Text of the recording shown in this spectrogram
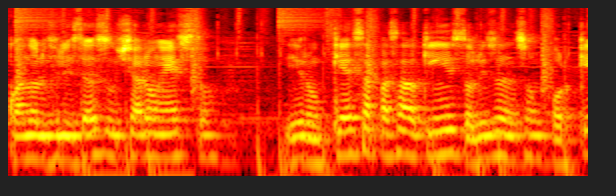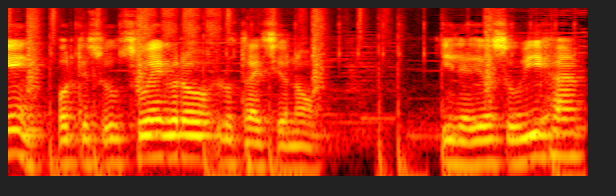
Cuando los filisteos escucharon esto, dijeron, ¿qué ha pasado? ¿Quién lo hizo Sansón? ¿Por qué? Porque su suegro lo traicionó y le dio su hija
